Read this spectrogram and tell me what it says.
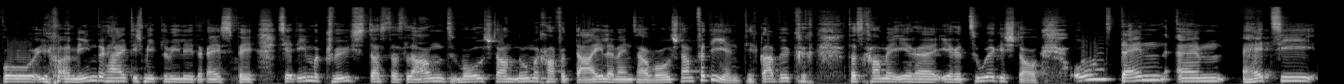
wo ja eine Minderheit ist mittlerweile in der SP. Sie hat immer gewusst, dass das Land Wohlstand nur kann verteilen, wenn es auch Wohlstand verdient. Ich glaube wirklich, das kann man ihr ihr, ihr zugestehen. Und dann ähm, hat sie,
